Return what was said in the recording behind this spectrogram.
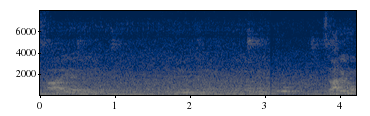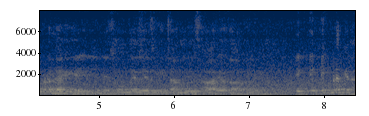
ਸਾਰੇ ਹੈਗੇ ਜੀ। ਸਾਰੇ ਮੁਕਟ ਲੈ ਕੇ ਗਏ ਜੀ ਜਿੰਨੇ ਸੋਨੇ ਦੇ ਸੀਗੇ ਚਾਂਦੀ ਦੇ ਸਾਰੇ ਉਤਾਰ ਕੇ ਲੈ ਗਏ। ਇੱਕ ਇੱਕ ਇੱਕ ਮਿੰਟ ਕਿਹੜਾ?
